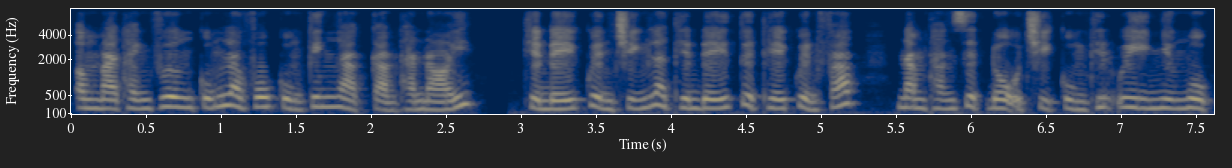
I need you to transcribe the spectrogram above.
Ông Ma Thánh Vương cũng là vô cùng kinh ngạc cảm thán nói, thiên đế quyền chính là thiên đế tuyệt thế quyền pháp, năm tháng diệt độ chỉ cùng thiên uy như ngục,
